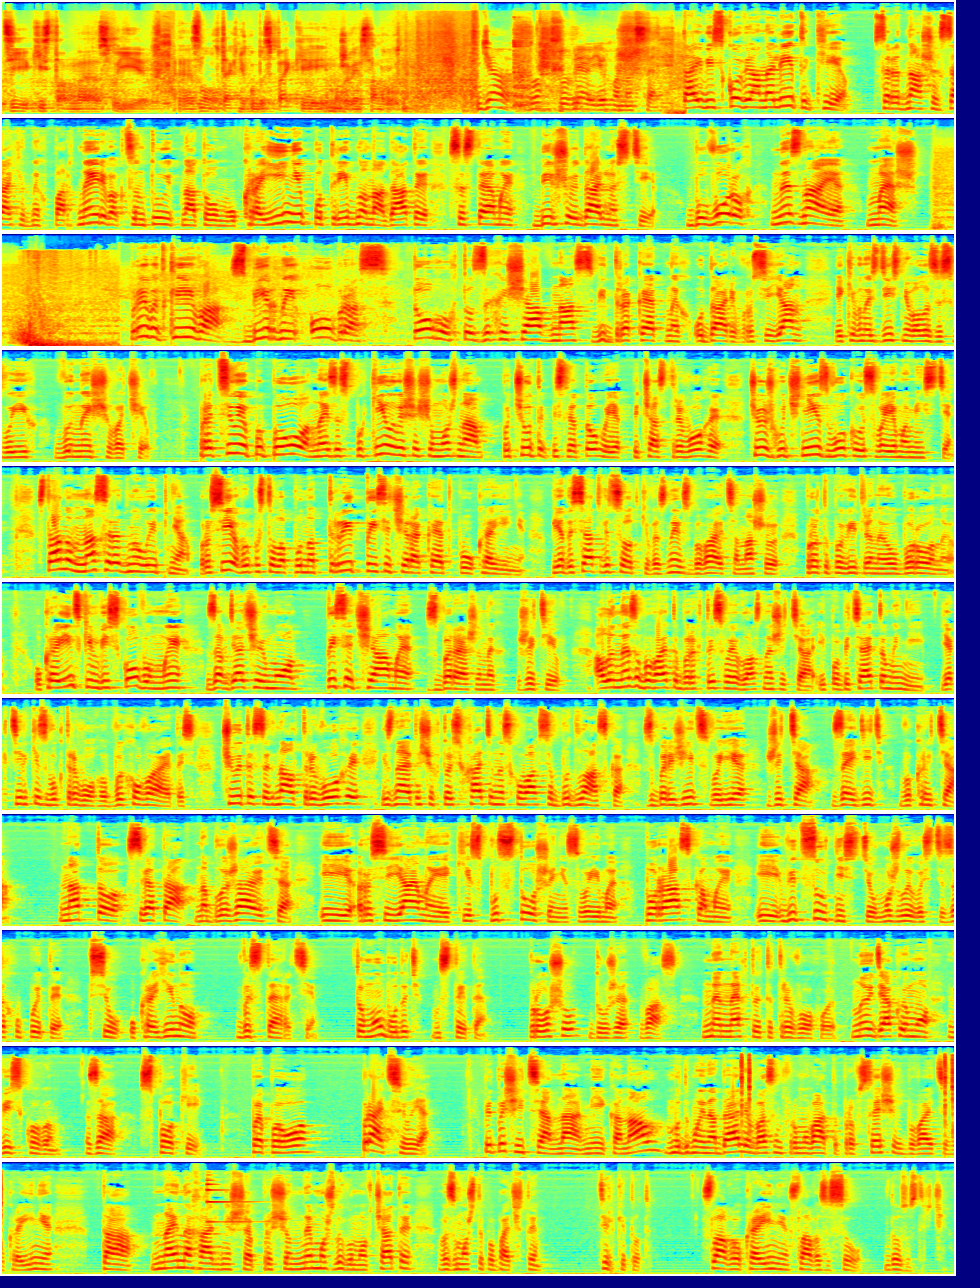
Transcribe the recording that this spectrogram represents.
ці якісь там е, свої знову техніку безпеки, і може він сам рухне. Я благословляю його на це. Та й військові аналітики серед наших західних партнерів акцентують на тому, Україні потрібно надати системи більшої дальності, бо ворог не знає меж. Привид Києва збірний образ того, хто захищав нас від ракетних ударів росіян, які вони здійснювали зі своїх винищувачів. Працює ППО найзаспокійливіше, що можна почути після того, як під час тривоги чуєш гучні звуки у своєму місті. Станом на середину липня Росія випустила понад 3 тисячі ракет по Україні. 50% із них збиваються нашою протиповітряною обороною. Українським військовим ми завдячуємо тисячами збережених життів. Але не забувайте берегти своє власне життя і пообіцяйте мені, як тільки звук тривоги, ви ховаєтесь, чуєте сигнал тривоги і знаєте, що хтось в хаті не сховався. Будь ласка, збережіть своє життя, зайдіть в укриття. Надто свята наближаються, і росіяни, які спустошені своїми поразками і відсутністю можливості захопити всю Україну в істериці, тому будуть мстити. Прошу дуже вас, не нехтуйте тривогою. Ну і дякуємо військовим за спокій. ППО працює. Підпишіться на мій канал. Будемо і надалі вас інформувати про все, що відбувається в Україні. Та найнагальніше, про що неможливо мовчати, ви зможете побачити тільки тут. Слава Україні! Слава ЗСУ! До зустрічі!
